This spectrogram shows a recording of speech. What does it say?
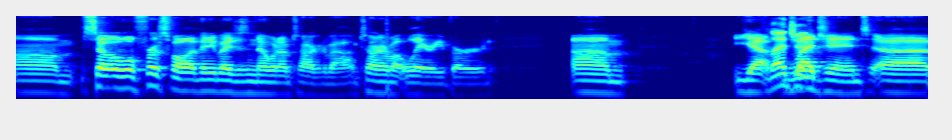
Um, so well, first of all, if anybody doesn't know what I'm talking about, I'm talking about Larry Bird. Um, yeah, legend. legend uh,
